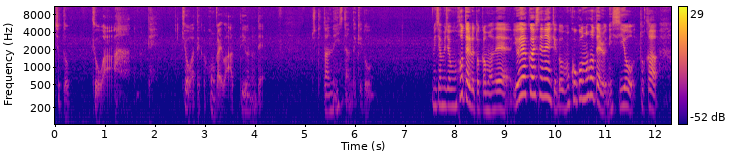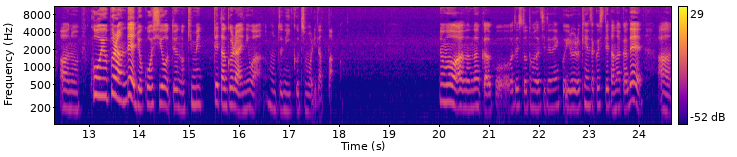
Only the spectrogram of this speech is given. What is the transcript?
ちょっと今日は今日はてか今回はっていうのでちょっと断念したんだけど。めちゃめちゃもうホテルとかまで予約はしてないけどもうここのホテルにしようとかあのこういうプランで旅行しようっていうのを決めてたぐらいには本当に行くつもりだった。でもあのなんかこう私と友達でねいろいろ検索してた中であの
